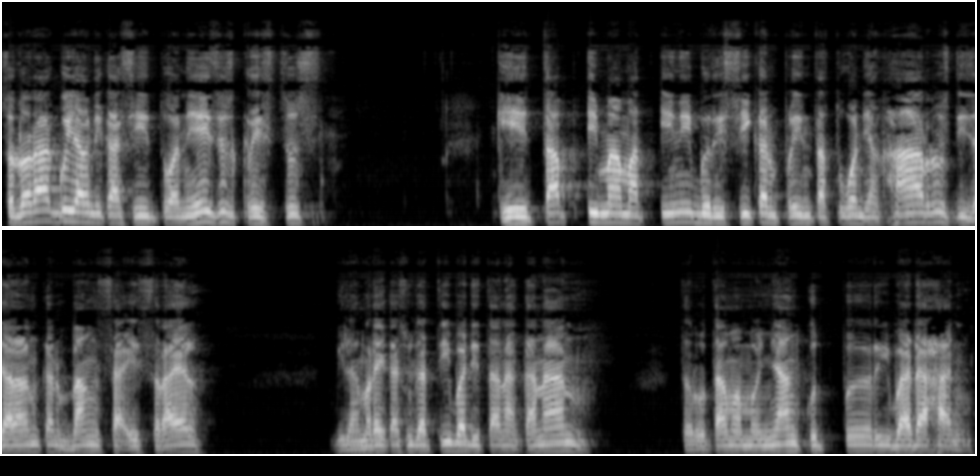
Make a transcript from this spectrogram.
Saudaraku yang dikasihi Tuhan Yesus Kristus, kitab imamat ini berisikan perintah Tuhan yang harus dijalankan bangsa Israel bila mereka sudah tiba di tanah kanan, terutama menyangkut peribadahan.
